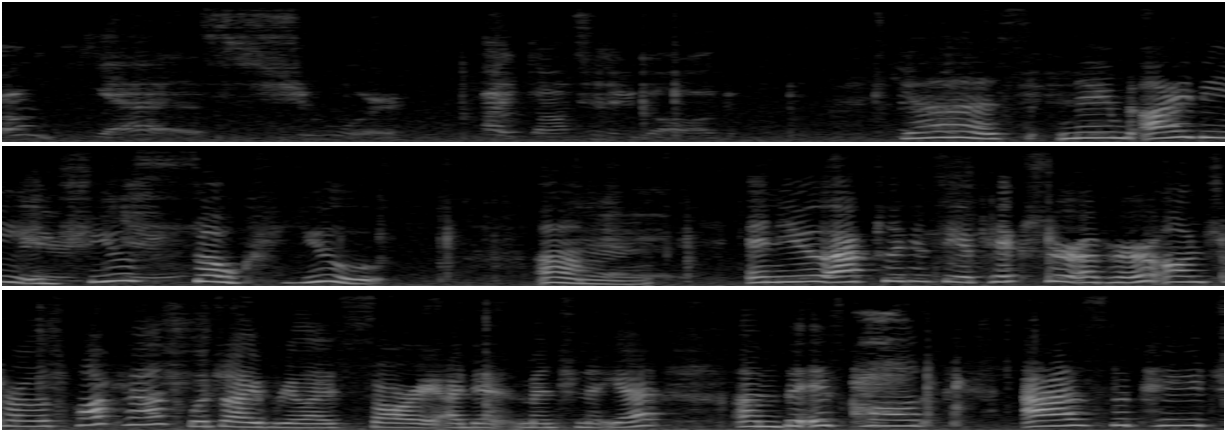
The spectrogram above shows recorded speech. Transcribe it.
Oh yes, sure. I got a new dog. Yes, named Ivy, and she is so cute. Um. And you actually can see a picture of her on Charlotte's podcast, which I realized, sorry, I didn't mention it yet. Um, but it's called As the Page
